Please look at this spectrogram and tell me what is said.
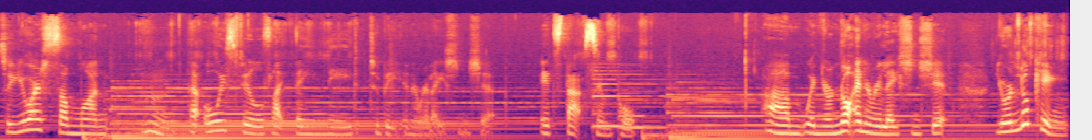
So you are someone hmm, that always feels like they need to be in a relationship. It's that simple. Um, when you're not in a relationship, you're looking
